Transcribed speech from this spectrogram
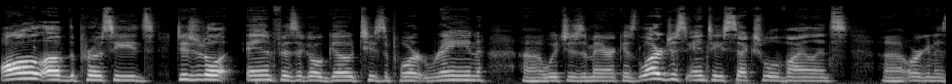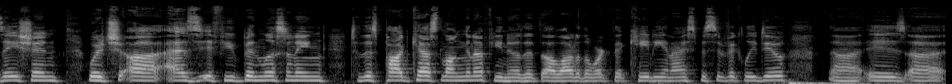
all of the proceeds, digital and physical, go to support RAINN, uh, which is America's largest anti-sexual violence uh, organization, which, uh, as if you've been listening to this podcast long enough, you know that a lot of the work that Katie and I specifically do uh, is uh,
